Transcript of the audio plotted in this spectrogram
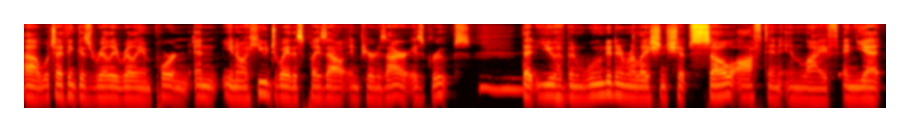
uh, which I think is really, really important. And, you know, a huge way this plays out in Pure Desire is groups that you have been wounded in relationships so often in life, and yet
